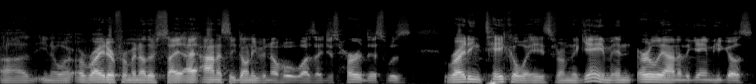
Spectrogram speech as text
uh, you know, a, a, writer from another site. I honestly don't even know who it was. I just heard this was writing takeaways from the game. And early on in the game, he goes,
